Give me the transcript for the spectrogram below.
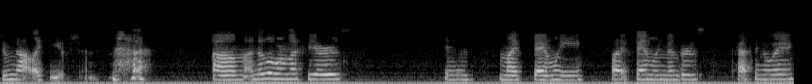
do not like the ocean. um, another one of my fears is my family, like family members passing away,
